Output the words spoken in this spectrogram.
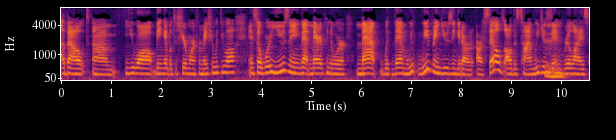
about um, you all being able to share more information with you all. And so we're using that Marriedpreneur map with them. We've, we've been using it our, ourselves all this time. We just mm-hmm. didn't realize,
